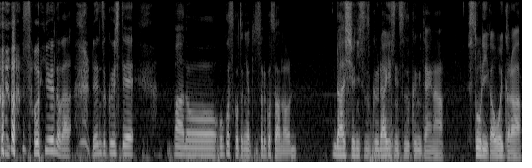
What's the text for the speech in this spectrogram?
そういうのが連続して、まあ、あの起こすことによって、それこそあの、来週に続く、来月に続くみたいなストーリーが多いから、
